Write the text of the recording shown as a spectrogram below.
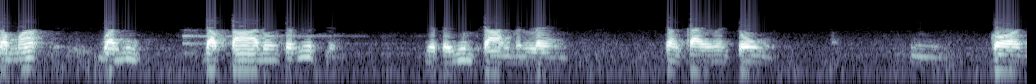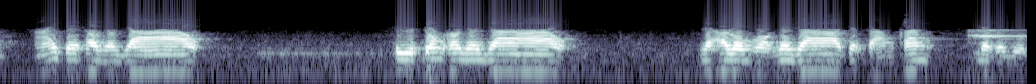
ธรรมะ วันนี้ดับตาลงสักนิดหนึ่ง อย่าไปยิ้มจางมันแรงจังกายมันตรงก่อนหายใจเข้ายาวๆสืดลงเข้ายาวๆ และอารมณ์ออกยาวๆจะสามครั้งแล้วก็หยุด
